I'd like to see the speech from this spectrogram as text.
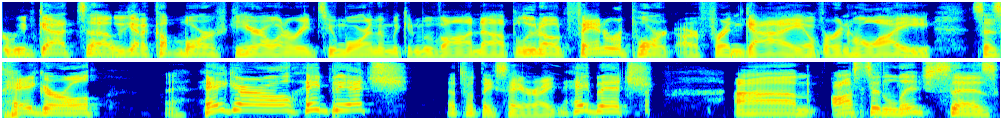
So we've got uh, we've got a couple more here. I want to read two more, and then we can move on. Uh, Blue Note fan report. Our friend Guy over in Hawaii says, "Hey girl, hey girl, hey bitch." That's what they say, right? Hey bitch. Um, Austin Lynch says,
